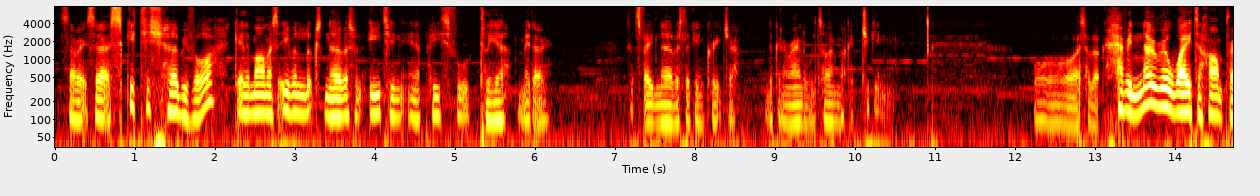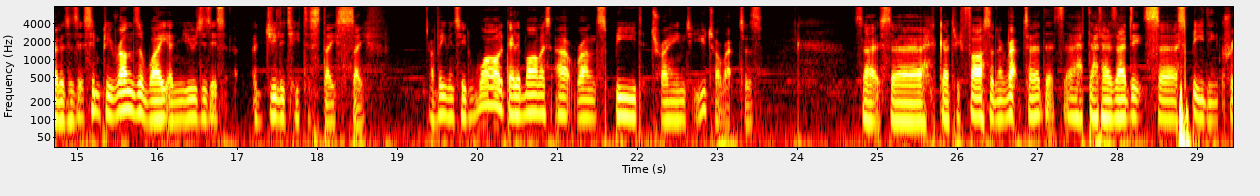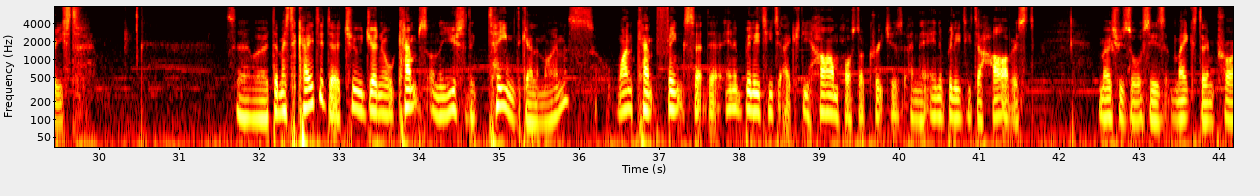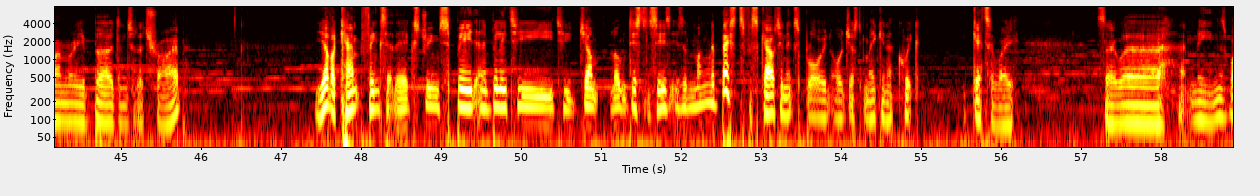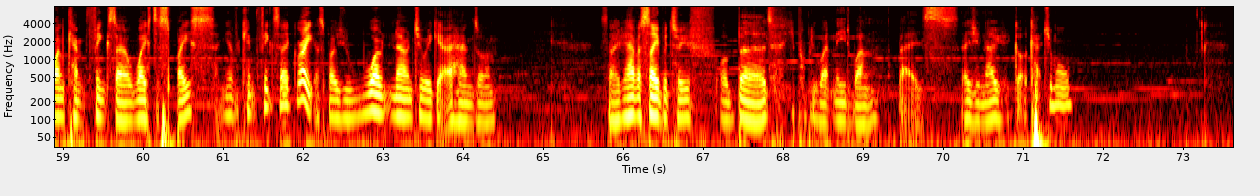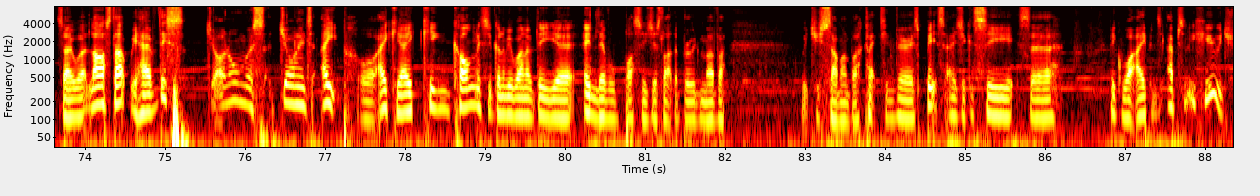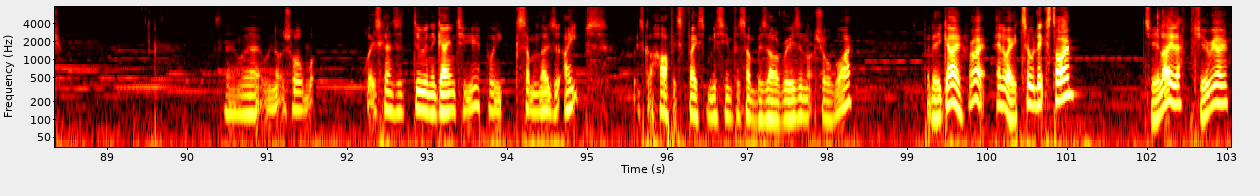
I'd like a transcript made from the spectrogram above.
So it's a skittish herbivore. Gallimimus even looks nervous when eating in a peaceful, clear meadow. So it's a very nervous looking creature, looking around all the time like a chicken. Oh, let's have a look. Having no real way to harm predators, it simply runs away and uses its agility to stay safe. I've even seen wild Gallimimus outrun speed-trained Utahraptors. So it's uh, going to be faster than a raptor that's, uh, that has had its uh, speed increased so uh, domesticated, there are two general camps on the use of the tamed Gallimimus. One camp thinks that their inability to actually harm hostile creatures and their inability to harvest most resources makes them primarily a burden to the tribe. The other camp thinks that their extreme speed and ability to jump long distances is among the best for scouting, exploring or just making a quick getaway. So uh, that means one camp thinks they're a waste of space and the other camp thinks they're great. I suppose you won't know until we get our hands on them. So if you have a saber tooth or a bird, you probably won't need one. But as, as you know, you've got to catch them all. So uh, last up we have this ginormous giant ape, or aka King Kong. This is going to be one of the uh, end-level bosses, just like the Brood Mother, which you summon by collecting various bits. As you can see, it's a big white ape, it's absolutely huge. So uh, we're not sure what, what it's going to do in the game to you. Probably summon loads of apes. It's got half its face missing for some bizarre reason, not sure why. But there you go. Right, anyway, till next time. See you later. Cheerio.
